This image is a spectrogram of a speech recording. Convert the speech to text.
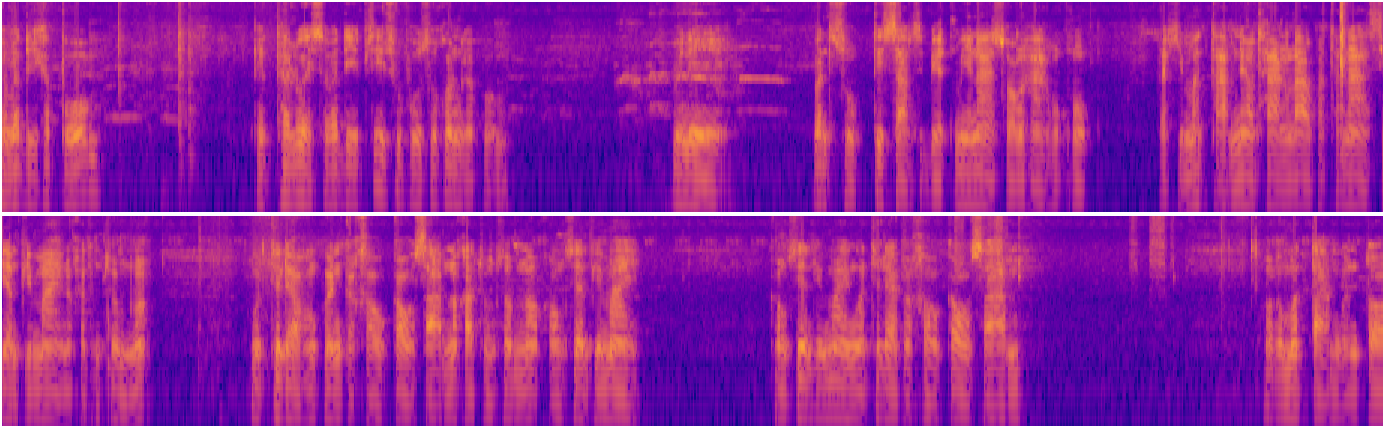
สวัสดีครับผมเพชรพารวย สวัสดีพี่สุภูสุคนครับผมวันนี้วันศุกร์ที่ 31 มีนา2566ก็ขิมาตามแนวทางล่าพัฒนาเซียนพี่ไม้นะครับท่านผู้ชมเนาะงวดที่แล้วของเพิ่นกับเขาเก่าสามนะครับท่านผู้ชมเนาะของเซียนพี่ไม้ของเซียนพี่ไม้งวดที่แล้วกับเขาเก่าสามเราก็มาตามกันต่อ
